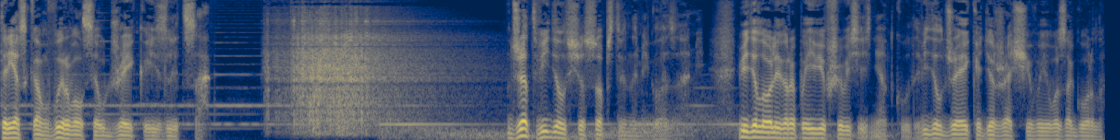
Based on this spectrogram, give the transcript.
треском вырвался у Джейка из лица. Джет видел все собственными глазами. Видел Оливера, появившегося из ниоткуда. Видел Джейка, держащего его за горло.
